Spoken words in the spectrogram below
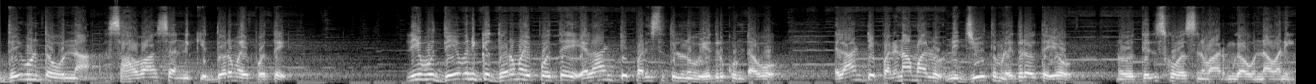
దేవునితో ఉన్న సహవాసానికి దూరం అయిపోతే నీవు దేవునికి దూరం అయిపోతే ఎలాంటి పరిస్థితులు నువ్వు ఎదుర్కొంటావో ఎలాంటి పరిణామాలు నీ జీవితంలో ఎదురవుతాయో నువ్వు తెలుసుకోవాల్సిన వారంగా ఉన్నావని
